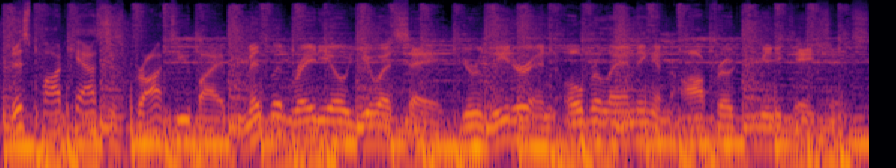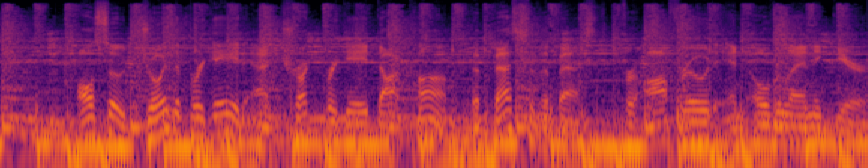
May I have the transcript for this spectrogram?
This podcast is brought to you by Midland Radio USA, your leader in overlanding and off road communications. Also, join the brigade at truckbrigade.com, the best of the best for off road and overlanding gear.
